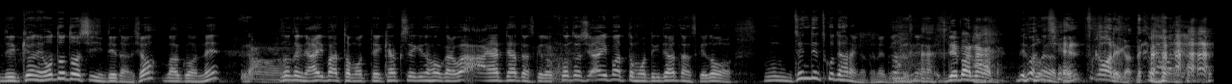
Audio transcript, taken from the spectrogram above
で去年一昨年に出たでしょ？爆音ね。あその時に iPad 持って客席の方からわーやってはったんですけど今年 iPad 持ってきてはったんですけど、うん、全然使ってはらへんかったね全然ね。出番なかった。出番なかった。使われへんかった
